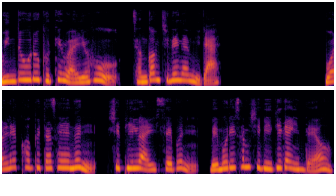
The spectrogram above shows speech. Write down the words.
윈도우로 부팅 완료 후 점검 진행합니다. 원래 컴퓨터 사양은 CPU i7, 메모리 32기가인데요.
